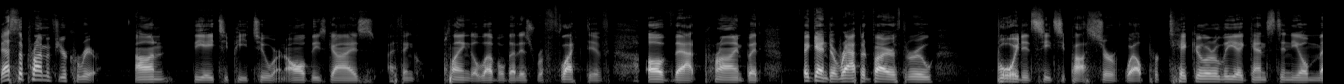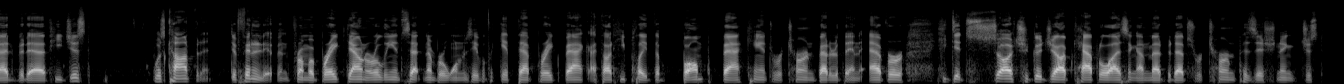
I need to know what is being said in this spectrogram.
That's the prime of your career on the ATP Tour, and all these guys, I think, playing a level that is reflective of that prime. But again, to rapid fire through, boy, did Tsitsipas serve well, particularly against Daniil Medvedev. He just was confident, definitive, and from a breakdown early in set number one, was able to get that break back. I thought he played the bump backhand return better than ever. He did such a good job capitalizing on Medvedev's return positioning, just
